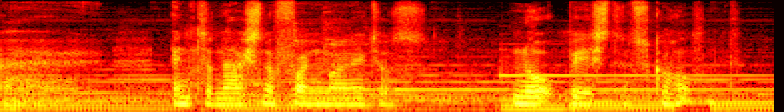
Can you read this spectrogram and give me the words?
uh, international fund managers, not based in Scotland.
